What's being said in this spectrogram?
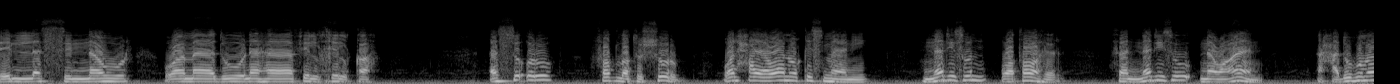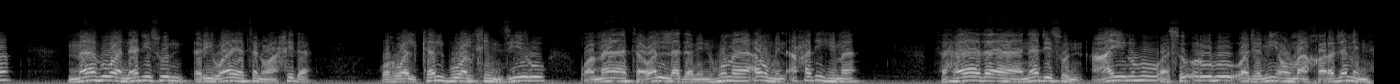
إلا السنور وما دونها في الخلقة. السؤر فضلة الشرب والحيوان قسمان نجس وطاهر. فالنجس نوعان. أحدهما ما هو نجس رواية واحدة وهو الكلب والخنزير وما تولد منهما أو من أحدهما. فهذا نجس عينه وسؤره وجميع ما خرج منه.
